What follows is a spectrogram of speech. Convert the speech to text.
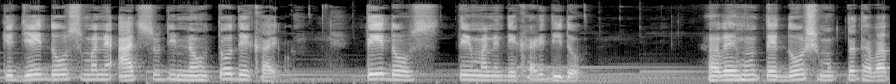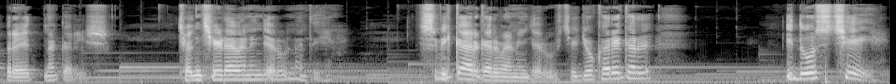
કે જે દોષ મને આજ સુધી નહોતો દેખાયો, તે દોષ તે મને દેખાડી દીધો. હવે હું તે દોષ મુક્ત થવા પ્રયત્ન કરીશ. છંછેડાવાની જરૂર નથી. સ્વીકાર કરવાની જરૂર છે. જો ખરેખર એ દોષ છે,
